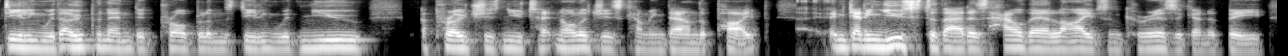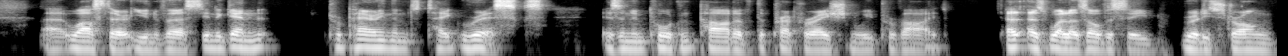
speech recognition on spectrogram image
dealing with open ended problems, dealing with new approaches, new technologies coming down the pipe, and getting used to that as how their lives and careers are going to be uh, whilst they're at university. And again, preparing them to take risks is an important part of the preparation we provide, as well as obviously really strong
